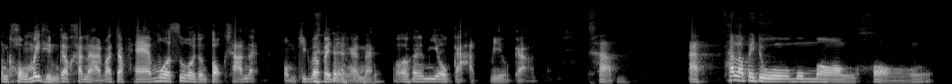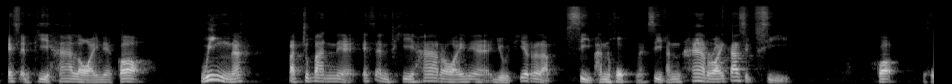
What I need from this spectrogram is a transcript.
มันคงไม่ถึงกับขนาดว่าจะแพ้มั่วซั่วจนตกชั้นอะ ผมคิดว่าเป็นอย่างนั้นนะเพราะมันมีโอกาสมีโอกาสครับอะถ้าเราไปดูมุมมองของ S&P 500 เนี่ยก็วิ่งนะ ปัจจุบันเนี่ย S&P 500 เนี่ยอยู่ที่ระดับ4,600นะ4,594 ก็โอ้โห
